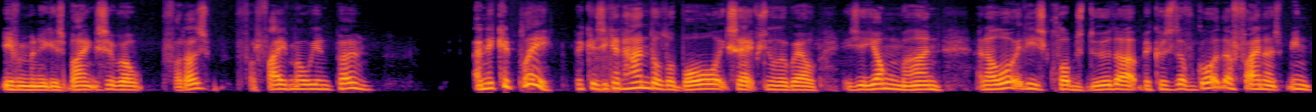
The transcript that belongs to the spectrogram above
even when he gets back and say, well, for us, for five million pound, and he could play because he can handle the ball exceptionally well. He's a young man, and a lot of these clubs do that because they've got their finance. I mean,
